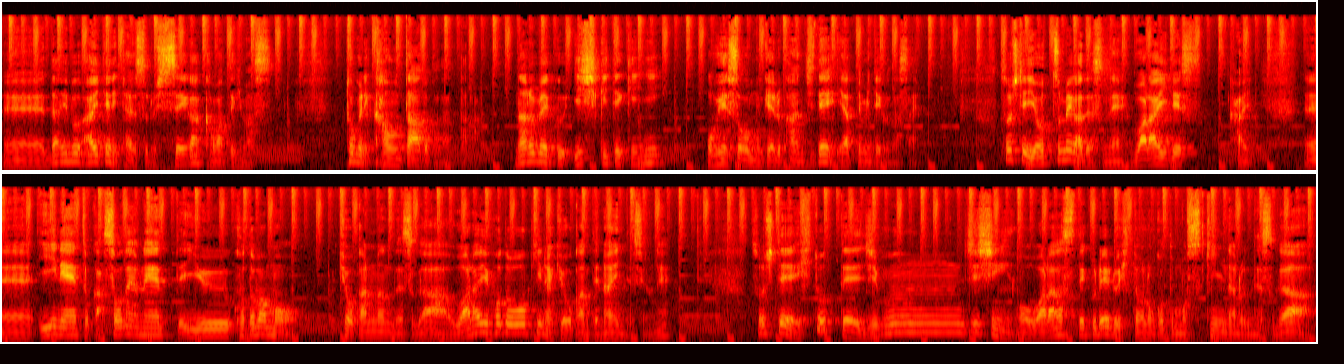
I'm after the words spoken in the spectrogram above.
えーだいぶ相手に対する姿勢が変わってきます。特にカウンターとかだったらなるべく意識的におへそを向ける感じでやってみてください。そして4つ目がですね笑いです。はい、えーいいねとかそうだよねっていう言葉も共感なんですが笑いほど大きな共感ってないんですよね。そして人って自分自身を笑わせてくれる人のことも好きになるんですが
